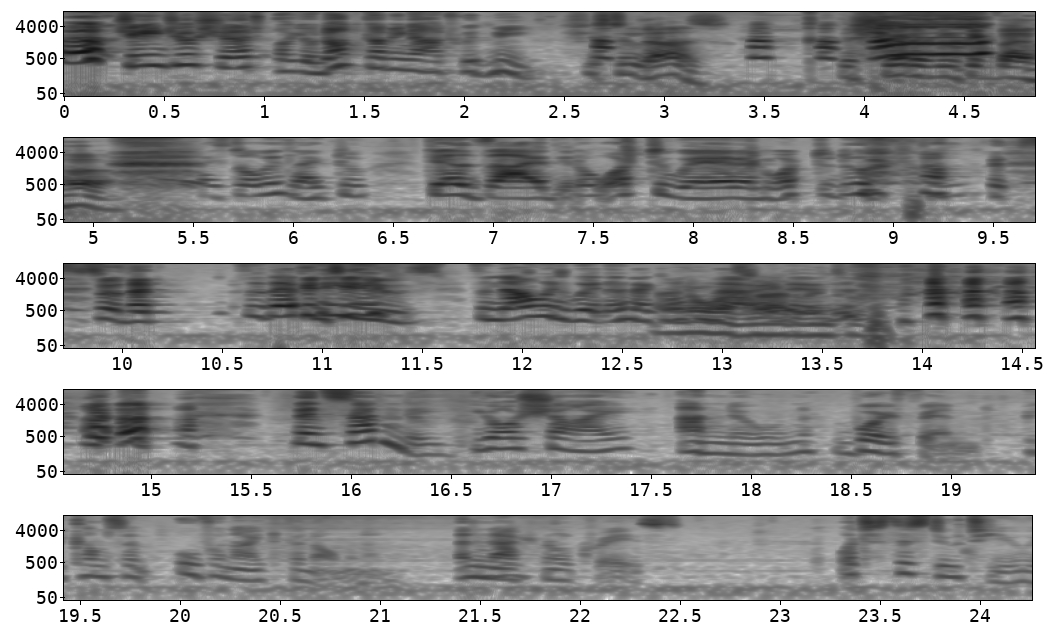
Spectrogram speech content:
change your shirt or you're not coming out with me? She still does. This shirt has been picked by her. I used to always like to tell Zaid, you know, what to wear and what to do. so that so that thing is- continues. so now when, when when I got I know married, Zad I went. Then suddenly, your shy, unknown boyfriend becomes an overnight phenomenon, a mm-hmm. national craze. What does this do to you?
